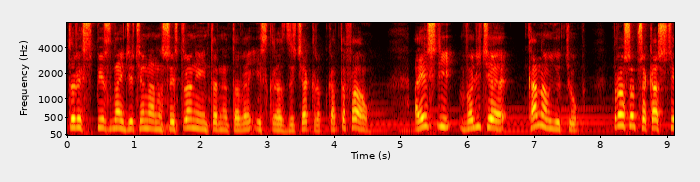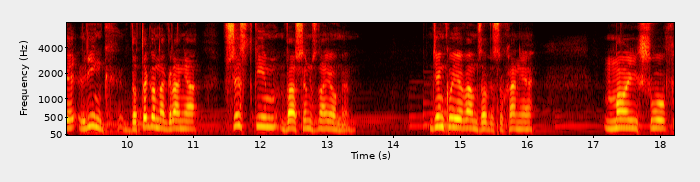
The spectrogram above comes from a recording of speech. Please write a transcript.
których spis znajdziecie na naszej stronie internetowej iskrazdycia.tv. A jeśli wolicie kanał YouTube, proszę przekażcie link do tego nagrania wszystkim Waszym znajomym. Dziękuję Wam za wysłuchanie moich słów,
